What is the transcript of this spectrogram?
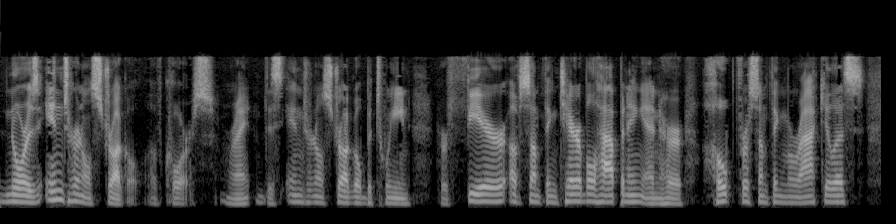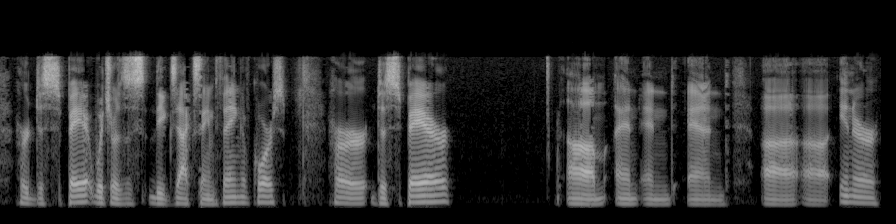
Nora's internal struggle, of course, right? This internal struggle between her fear of something terrible happening and her hope for something miraculous, her despair, which is the exact same thing, of course, her despair um, and and and inner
